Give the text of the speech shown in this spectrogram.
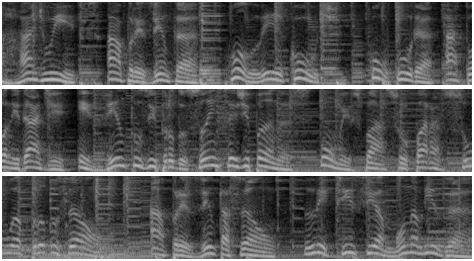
Rádio Ips apresenta Rolê Cult. Cultura, atualidade, eventos e produções sergipanas. Um espaço para sua produção. Apresentação: Letícia Monalisa.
